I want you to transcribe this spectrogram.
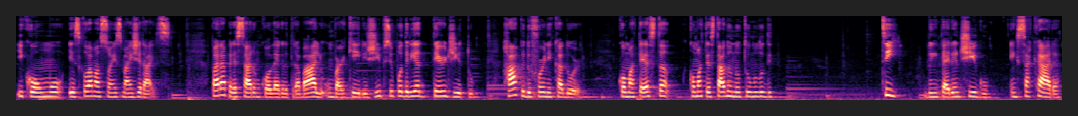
e como exclamações mais gerais. Para apressar um colega de trabalho, um barqueiro egípcio poderia ter dito: Rápido, fornicador! Como, atesta, como atestado no túmulo de Ti, do Império Antigo, em Saqqara,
